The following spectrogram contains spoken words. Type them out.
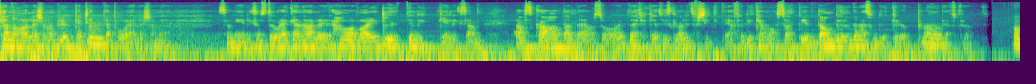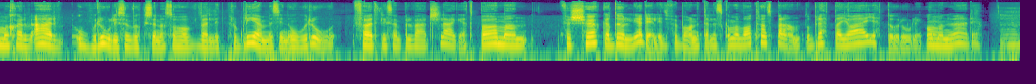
kanaler som man brukar titta mm. på eller som är, som är liksom stora kanaler har varit lite mycket liksom av skadade och så. Och där tycker jag att vi ska vara lite försiktiga för det kan vara så att det är de bilderna som dyker upp långt mm. efteråt. Om man själv är orolig som vuxen, alltså har väldigt problem med sin oro för till exempel världsläget, bör man försöka dölja det lite för barnet eller ska man vara transparent och berätta jag är jätteorolig, om man nu är det? Mm,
